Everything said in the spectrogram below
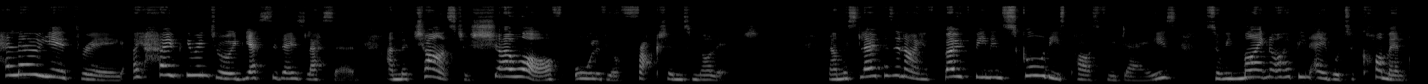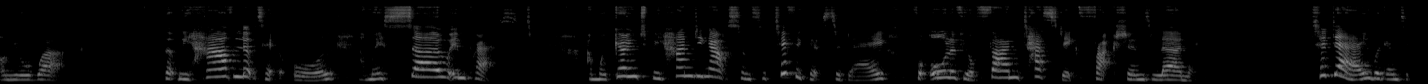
Hello, Year 3. I hope you enjoyed yesterday's lesson and the chance to show off all of your fractions knowledge. Now, Miss Lopez and I have both been in school these past few days, so we might not have been able to comment on your work. But we have looked at it all and we're so impressed. And we're going to be handing out some certificates today for all of your fantastic fractions learning. Today we're going to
